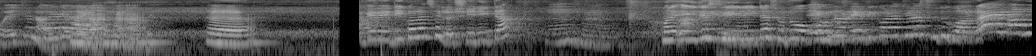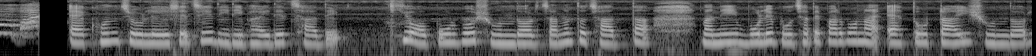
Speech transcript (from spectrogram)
হয়েছে না? ওই জন্য হ্যাঁ হ্যাঁ হ্যাঁ। আগে রেডি করা ছিল সিঁড়িটা? হুম, হুম। মানে এই যে সিঁড়িটা শুধু রেডি করা ছিল শুধু গল্প এই বাবু বা- এখন চলে এসেছে দিদি ভাইদের ছাদে। কি অপূর্ব সুন্দর জানো তো ছাদটা? মানে বলে বোঝাতে পারব না এতটাই সুন্দর।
